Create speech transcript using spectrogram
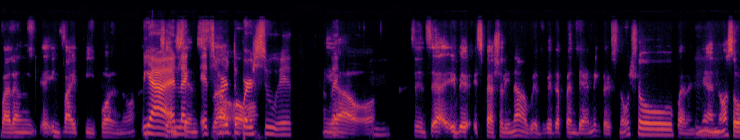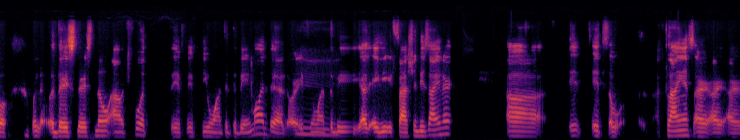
parang eh, invite people, no? Yeah, and like since, it's hard to uh, oo. pursue it. Yeah, oo. Mm. since uh, especially now with with the pandemic there's no show parang Mhm. yan, no so well, there's there's no output if if you wanted to be a model or if you want to Mm. be a, a fashion designer uh it it's uh, clients are are, are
